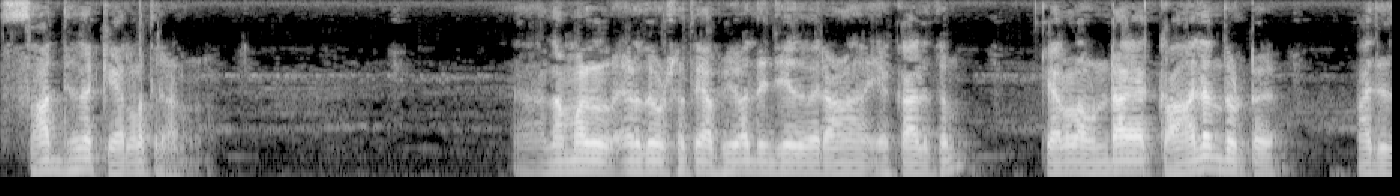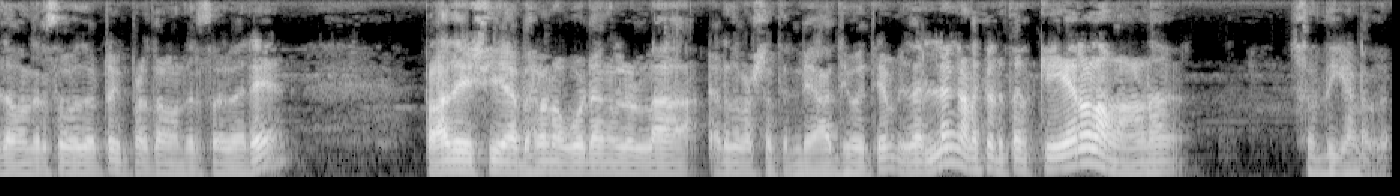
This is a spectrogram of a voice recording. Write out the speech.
സാധ്യത കേരളത്തിലാണ്. നമ്മൾ ഇടതുപക്ഷത്തെ അഭിവാദ്യം ചെയ്തവരാണ് എക്കാലത്തും. കേരളം ഉണ്ടായ കാലം തൊട്ട് ആദ്യത്തെ മന്ത്രിസഭ തൊട്ട് ഇപ്പോഴത്തെ മന്ത്രിസഭ വരെ പ്രാദേശിക ഭരണകൂടങ്ങളിലുള്ള ഇടതുപക്ഷത്തിന്റെ ആധിപത്യം ഇതെല്ലാം കണക്കെടുത്താൽ കേരളമാണ് ശ്രദ്ധിക്കേണ്ടത്.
